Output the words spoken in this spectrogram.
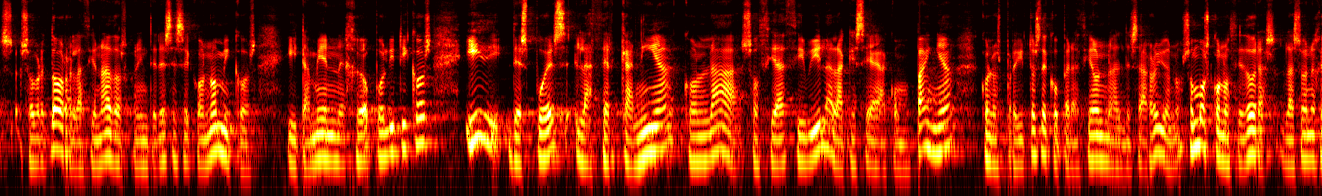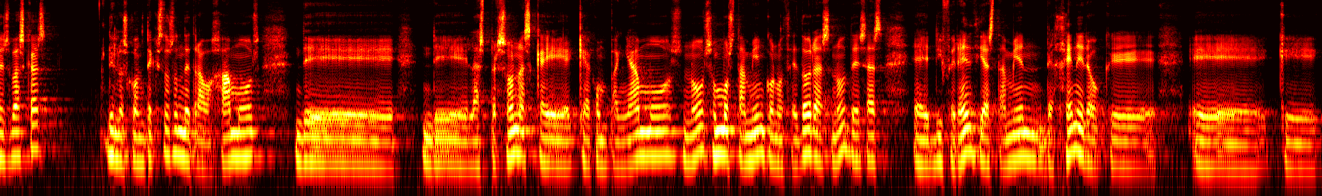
sobre todo relacionados con intereses económicos y también geopolíticos, y después la cercanía con la sociedad civil a la que se acompaña con los proyectos de cooperación al desarrollo. ¿no? Somos conocedoras, las ONGs vascas de los contextos donde trabajamos, de, las personas que, acompañamos, ¿no? Somos también conocedoras de esas eh, diferencias también de género que, eh, que,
